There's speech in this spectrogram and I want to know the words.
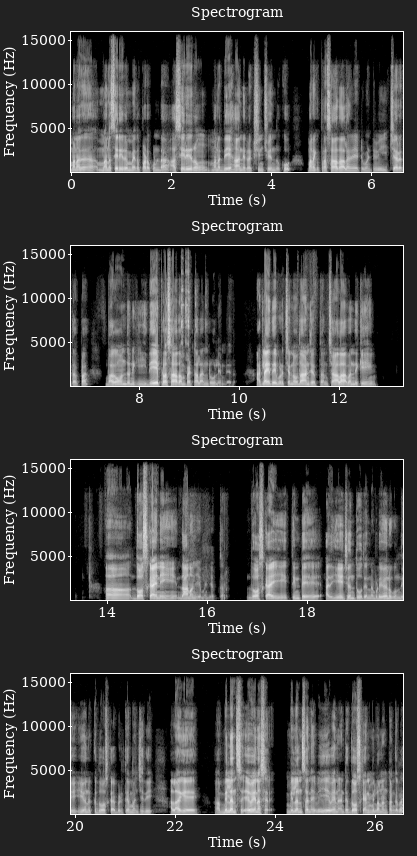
మన మన శరీరం మీద పడకుండా ఆ శరీరం మన దేహాన్ని రక్షించేందుకు మనకి ప్రసాదాలు అనేటువంటివి ఇచ్చారే తప్ప భగవంతునికి ఇదే ప్రసాదం పెట్టాలని రూల్ ఏం లేదు. అట్లయితే ఇప్పుడు చిన్న ఉదాహరణ చెప్తాను. చాలా మందికి దోసకాయని దానం చేయమని చెప్తారు. దోసకాయ తింటే అది ఏ జంతువు తిన్న ఇప్పుడు ఏనుగు ఉంది. ఏనుగుకి దోసకాయ పెడితే మంచిది. అలాగే మిలన్స్ ఏవైనా సరే మిలన్స్ అనేవి ఏవైనా అంటే దోసకాయని మిలన్ అంటాం కదా?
